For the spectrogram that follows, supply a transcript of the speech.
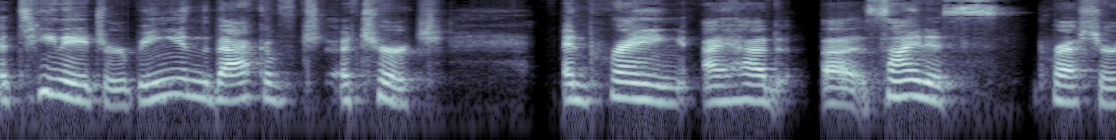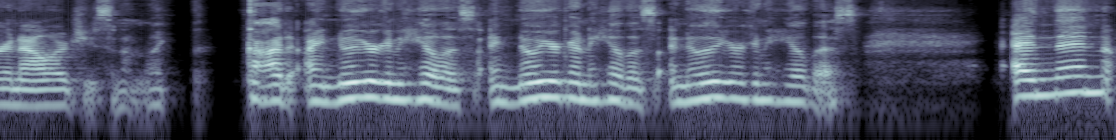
a teenager being in the back of a church and praying. I had uh, sinus pressure and allergies and i'm like God, I know you're going to heal this. I know you're going to heal this. I know you're going to heal this. And then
